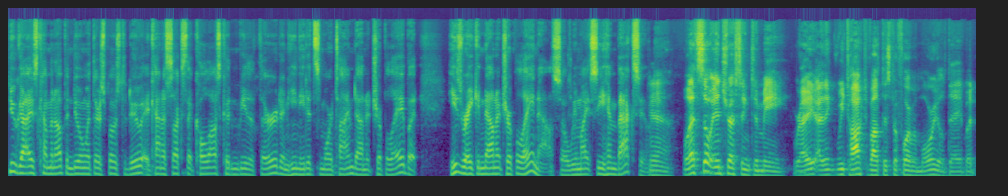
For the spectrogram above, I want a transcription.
two guys coming up and doing what they're supposed to do. It kind of sucks that Colas couldn't be the third and he needed some more time down at AAA, but he's raking down at AAA now. So we might see him back soon. Yeah. Well, that's so interesting to me, right? I think we talked about this before Memorial Day, but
